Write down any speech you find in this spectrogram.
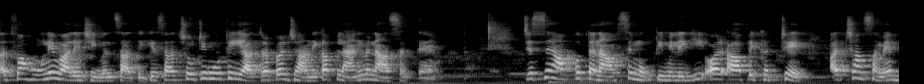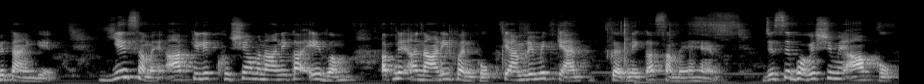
अथवा होने वाले जीवन साथी के साथ छोटी मोटी यात्रा पर जाने का प्लान बना सकते हैं, जिससे आपको तनाव से मुक्ति मिलेगी और आप इकट्ठे अच्छा समय बिताएँगे। ये समय आपके लिए खुशियाँ मनाने का एवं अपने अनाड़ीपन को कैमरे में कैद करने का समय है, जिससे भविष्य में आपको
